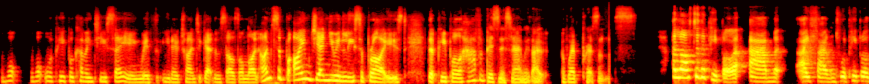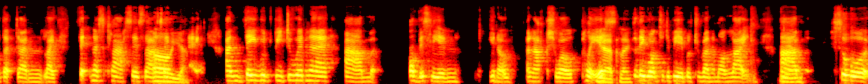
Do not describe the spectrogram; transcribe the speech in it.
What what were people coming to you saying with you know trying to get themselves online? I'm surprised. I'm genuinely surprised that people have a business now without a web presence. A lot of the people um, I found were people that done like fitness classes that oh yeah, and they would be doing a um, obviously in you know an actual place. Yeah, place. So they wanted to be able to run them online. Yeah. Um, so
